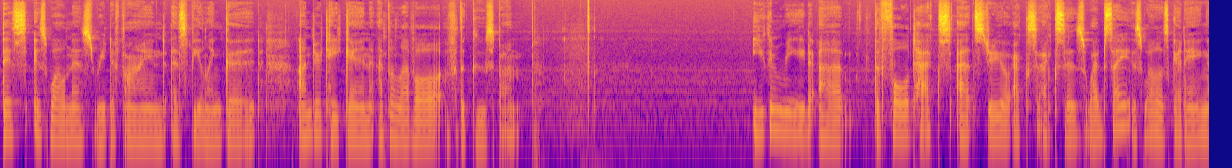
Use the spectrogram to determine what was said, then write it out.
This is wellness redefined as feeling good, undertaken at the level of the goosebump. You can read uh, the full text at Studio XX's website, as well as getting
